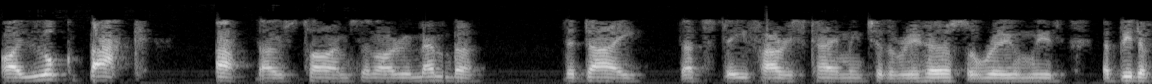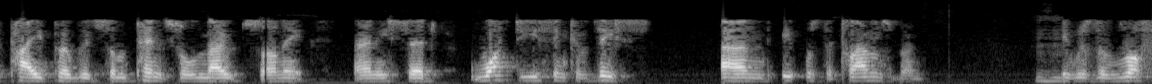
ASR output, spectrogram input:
I look back at those times and I remember the day that Steve Harris came into the rehearsal room with a bit of paper with some pencil notes on it and he said, what do you think of this? And it was the Clansman. Mm-hmm. It was the rough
